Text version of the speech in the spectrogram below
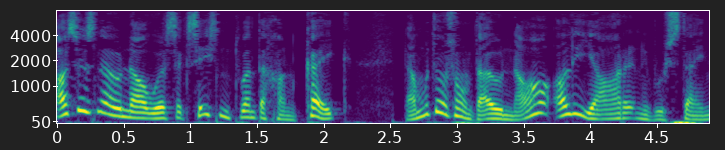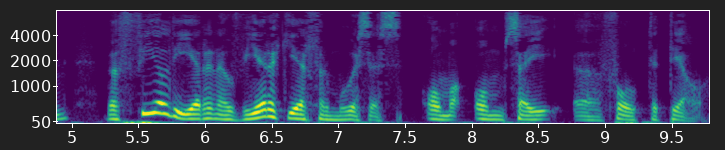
As ons nou na Hosea 26 gaan kyk, dan moet ons onthou na al die jare in die woestyn, beveel die Here nou weer 'n keer vir Moses om om sy uh, volk te tel.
